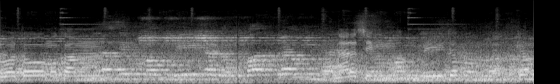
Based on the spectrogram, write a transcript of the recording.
सर्वतोमुखं नरसिंहं बीजमं वक्त्रं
